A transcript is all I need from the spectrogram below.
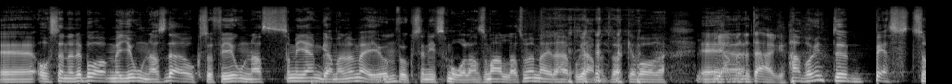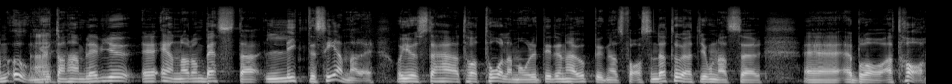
Eh, och sen är det bra med Jonas där också, för Jonas som är jämngammal med mig och mm. uppvuxen i Småland som alla som är med i det här programmet verkar vara. Eh, han var ju inte bäst som ung, Nej. utan han blev ju eh, en av de bästa lite senare. Och just det här att ha tålamodet i den här uppbyggnadsfasen, där tror jag att Jonas är, eh, är bra att ha.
